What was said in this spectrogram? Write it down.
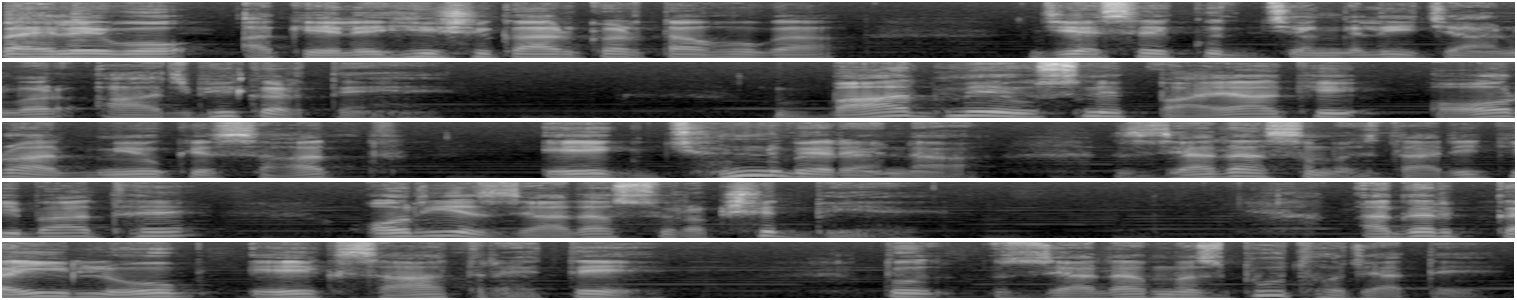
पहले वो अकेले ही शिकार करता होगा, जैसे कुछ जंगली जानवर आज भी करते हैं। बाद में उसने पाया कि और आदमियों के साथ एक झुंड में रहना ज़्यादा समझदारी की बात है और ये ज़्यादा सुरक्षित भी है। अगर कई लोग एक साथ रहते तो ज़्यादा मज़बूत हो जाते।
